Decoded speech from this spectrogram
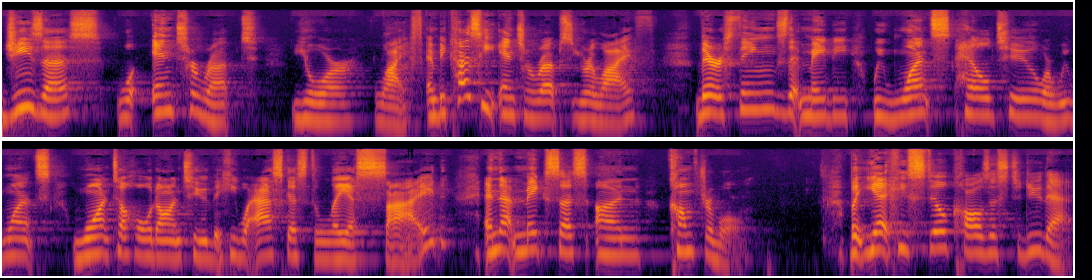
Jesus will interrupt your life. And because he interrupts your life, there are things that maybe we once held to or we once want to hold on to that he will ask us to lay aside. And that makes us uncomfortable. But yet he still calls us to do that.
